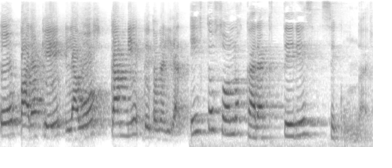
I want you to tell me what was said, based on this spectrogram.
o para que la voz cambie de tonalidad. Estos son los caracteres secundarios.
